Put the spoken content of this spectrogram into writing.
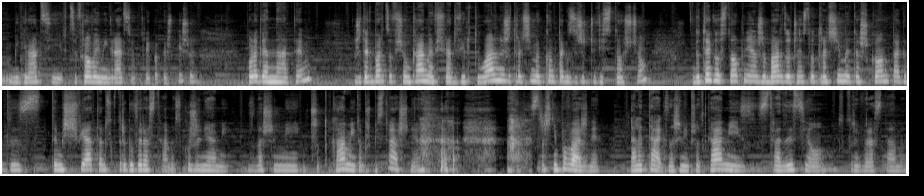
migracji, w cyfrowej migracji, o której papież pisze, polega na tym, że tak bardzo wsiąkamy w świat wirtualny, że tracimy kontakt z rzeczywistością do tego stopnia, że bardzo często tracimy też kontakt z tym światem, z którego wyrastamy, z korzeniami, z naszymi przodkami. To brzmi strasznie, ale strasznie poważnie. Ale tak, z naszymi przodkami, z, z tradycją, z której wyrastamy.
